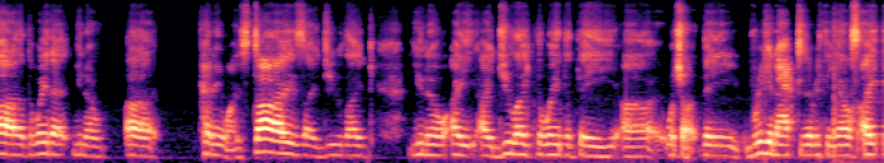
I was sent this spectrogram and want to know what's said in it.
uh, the way that you know uh, Pennywise dies. I do like, you know, I, I do like the way that they, uh, which are, they reenacted everything else. I,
